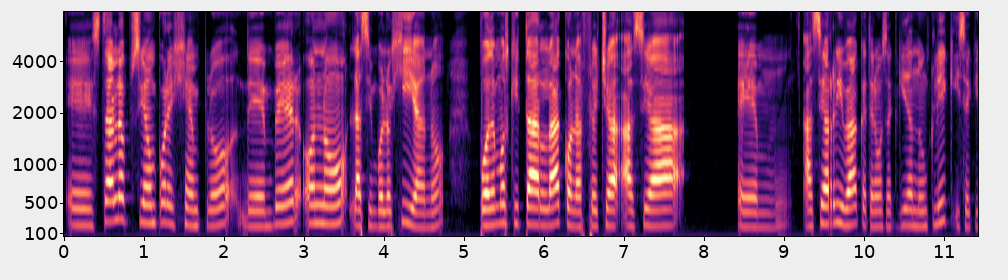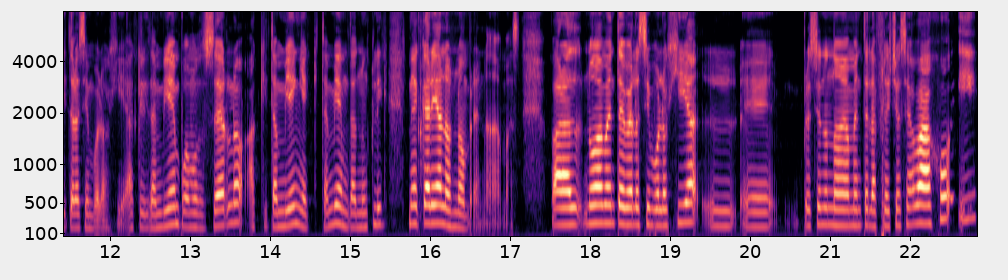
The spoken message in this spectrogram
está la opción, por ejemplo, de ver o no la simbología, ¿no? Podemos quitarla con la flecha hacia, em, hacia arriba que tenemos aquí dando un clic y se quita la simbología. Aquí también podemos hacerlo, aquí también y aquí también dando un clic. Me quedarían los nombres nada más. Para nuevamente ver la simbología, eh, presiono nuevamente la flecha hacia abajo y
